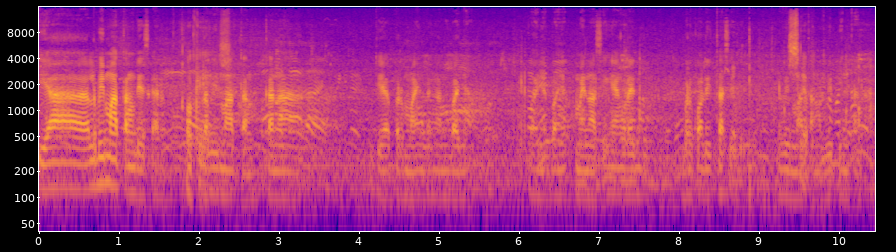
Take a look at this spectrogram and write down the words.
ya lebih matang dia sekarang. Oke. lebih matang karena dia bermain dengan banyak banyak banyak pemain asing yang lain. Berkualitas lebih matang lebih pintar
